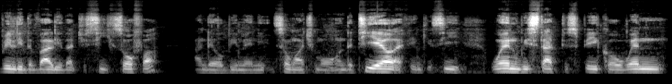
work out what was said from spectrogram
really the value that you see so far. And there will be many, so much more on the TL. I think you see when we start to speak or when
